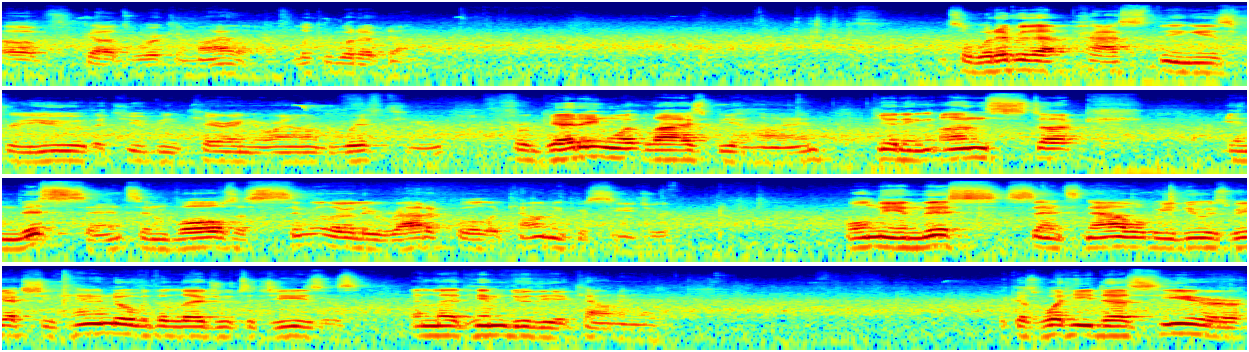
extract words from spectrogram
of God's work in my life. Look at what I've done. So, whatever that past thing is for you that you've been carrying around with you, forgetting what lies behind, getting unstuck in this sense involves a similarly radical accounting procedure. Only in this sense, now what we do is we actually hand over the ledger to Jesus and let Him do the accounting work. Because what He does here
